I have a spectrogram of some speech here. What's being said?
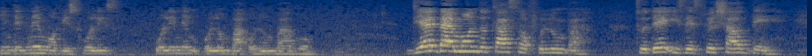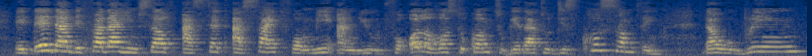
in the name of His holy, holy name, Olumba Olumbabo. Dear Diamond Daughters of Olumba, today is a special day. A day that the Father Himself has set aside for me and you, for all of us to come together to discuss something that will bring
